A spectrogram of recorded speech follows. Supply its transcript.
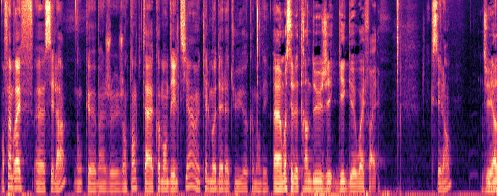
Enfin bref, euh, c'est là. Donc euh, ben, je- j'entends que tu as commandé le tien. Euh, Quel modèle as-tu euh, commandé? Moi, c'est le 32 G- gig Wi-Fi. Excellent. J'ai hâte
